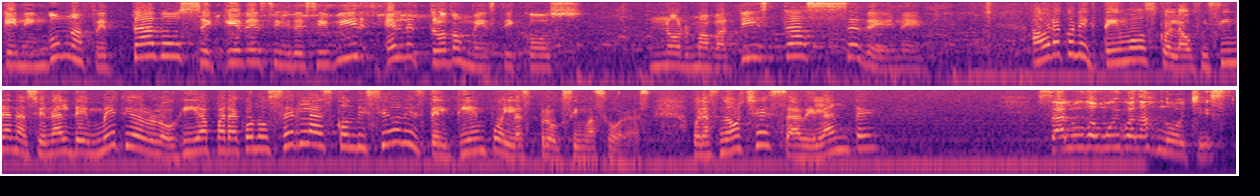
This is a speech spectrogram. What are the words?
que ningún afectado se quede sin recibir electrodomésticos. Norma Batista, CDN. Ahora conectemos con la Oficina Nacional de Meteorología para conocer las condiciones del tiempo en las próximas horas. Buenas noches, adelante. Saludos, muy buenas noches.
